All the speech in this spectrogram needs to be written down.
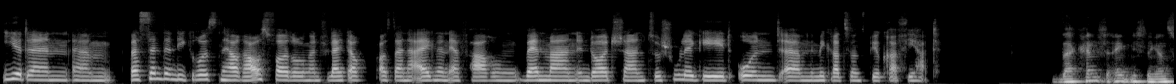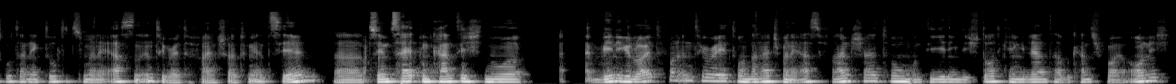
ihr denn, ähm, was sind denn die größten Herausforderungen, vielleicht auch aus deiner eigenen Erfahrung, wenn man in Deutschland zur Schule geht und ähm, eine Migrationsbiografie hat? Da kann ich eigentlich eine ganz gute Anekdote zu meiner ersten Integrator-Veranstaltung erzählen. Äh, zu dem Zeitpunkt kannte ich nur wenige Leute von Integrator und dann hatte ich meine erste Veranstaltung und diejenigen, die ich dort kennengelernt habe, kannte ich vorher auch nicht.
